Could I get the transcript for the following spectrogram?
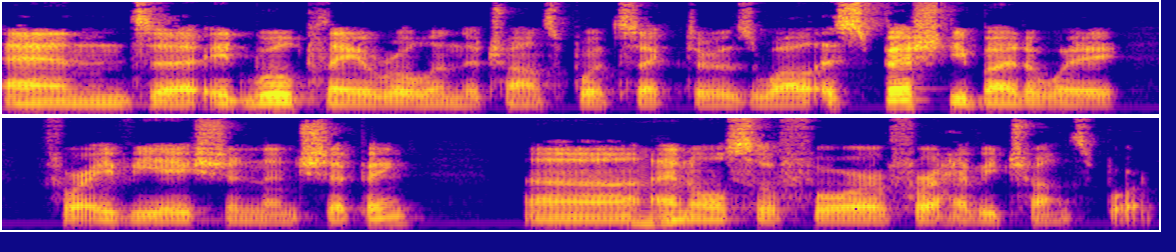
and uh, it will play a role in the transport sector as well, especially, by the way, for aviation and shipping, uh, mm-hmm. and also for, for heavy transport.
